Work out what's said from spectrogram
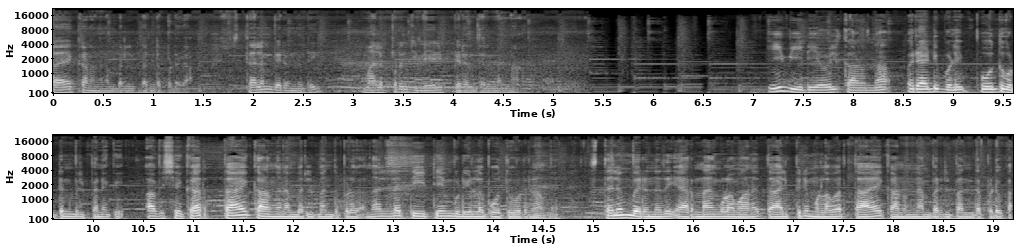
താഴെ കാണുന്ന നമ്പറിൽ ബന്ധപ്പെടുക. സ്ഥലം വരുന്നത് മലപ്പുറം ജില്ലയിൽ പെരിന്തൽമണ്ണ. ഈ വീഡിയോയിൽ കാണുന്ന ഒരു അടിപൊളി പോത്തുകുട്ടൻ വിൽപ്പനയ്ക്ക് ആവശ്യക്കാർ താഴെ കാണുന്ന നമ്പറിൽ ബന്ധപ്പെടുക. നല്ല തീറ്റയും കൂടിയുള്ള പോത്തുകുട്ടനാണ്. സ്ഥലം വരുന്നത് എറണാകുളമാണ്. താല്പര്യമുള്ളവർ താഴെ കാണുന്ന നമ്പറിൽ ബന്ധപ്പെടുക.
